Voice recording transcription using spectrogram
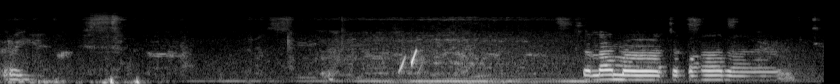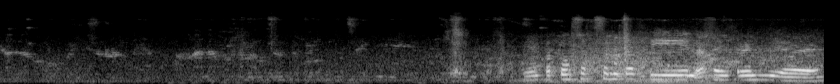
Aray. Salamat sa paharan. Yan, patusok sa lukapin, aking premier.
